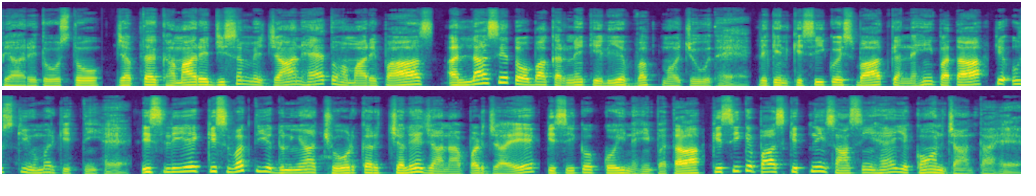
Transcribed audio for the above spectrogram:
प्यारे दोस्तों, जब तक हमारे जिसम में जान है तो हमारे पास अल्लाह से तौबा करने के लिए वक्त मौजूद है। लेकिन किसी को इस बात का नहीं पता कि उसकी उम्र कितनी है। इसलिए किस वक्त ये दुनिया छोड़कर चले जाना पड़ जाए, किसी को कोई नहीं पता। किसी के पास कितनी सांसी हैं, ये कौन जानता है?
